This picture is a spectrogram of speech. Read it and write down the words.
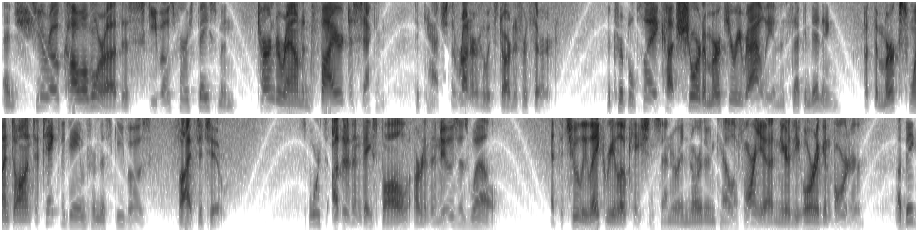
and Shiro Kawamura, the Skibo's first baseman, turned around and fired to second to catch the runner who had started for third. The triple play cut short a Mercury rally in the second inning, but the Mercs went on to take the game from the Skibos 5 to 2. Sports other than baseball are in the news as well. At the Tule Lake Relocation Center in Northern California, near the Oregon border, a big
